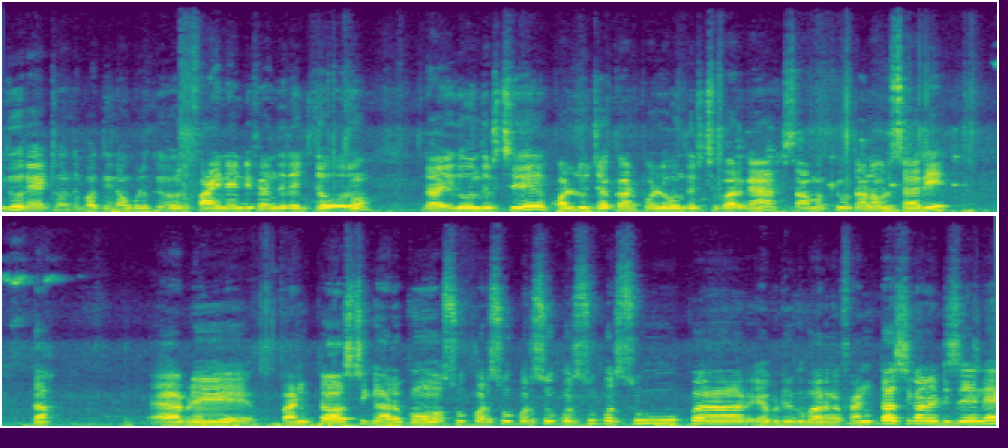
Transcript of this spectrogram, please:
இது ரேட் வந்து பார்த்தீங்கன்னா உங்களுக்கு ஒரு ஃபைவ் நைன்ட்டி ஃபைவ் அந்த ரேஞ்ச் தான் வரும். இந்த இது வந்துருச்சு. பல்லு ஜக்காட் பல்லு வந்துருச்சு பாருங்கள் செம க்யூட்டான ஒரு saree. தா அப்படியே ஃபண்டாஸ்டிக்காக இருக்கும். Super super super super super. எப்படி இருக்கு பாருங்கள் ஃபண்டாஸ்டிக்கான டிசைனு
